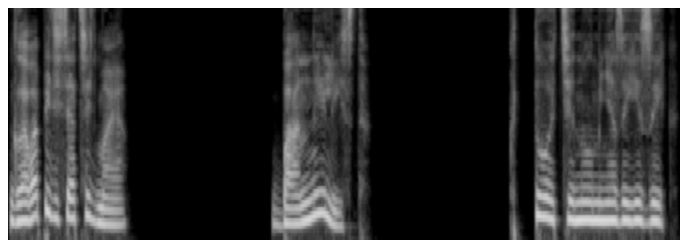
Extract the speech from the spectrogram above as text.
Глава 57. Банный лист. «Кто тянул меня за язык?»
